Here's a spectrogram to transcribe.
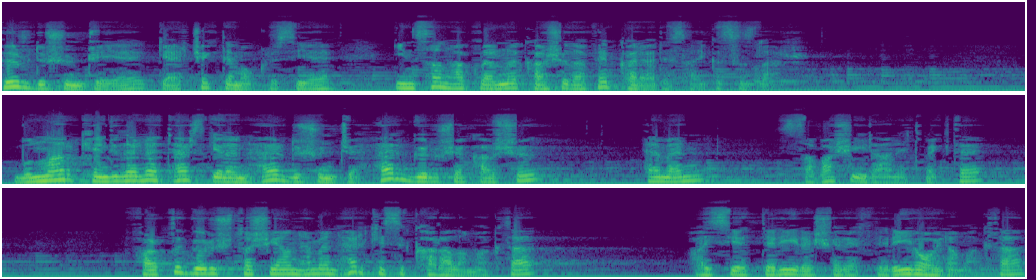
hür düşünceye, gerçek demokrasiye, insan haklarına karşı da fevkalade saygısızlar. Bunlar kendilerine ters gelen her düşünce, her görüşe karşı hemen savaş ilan etmekte, farklı görüş taşıyan hemen herkesi karalamakta, haysiyetleriyle, şerefleriyle oynamakta,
